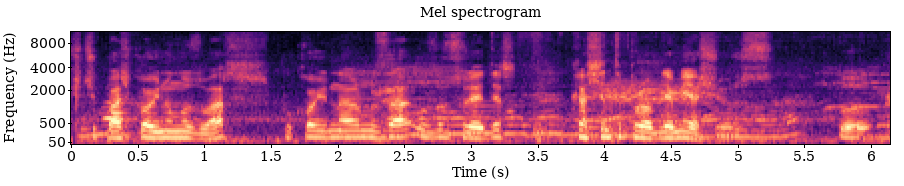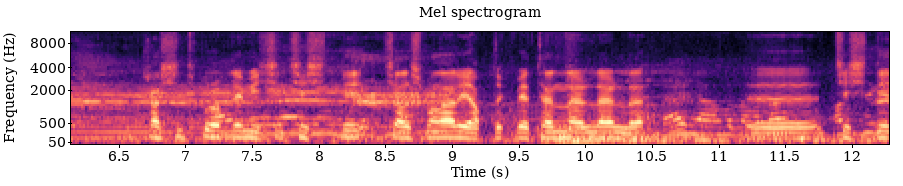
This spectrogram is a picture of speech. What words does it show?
küçük baş koyunumuz var. Bu koyunlarımıza uzun süredir kaşıntı problemi yaşıyoruz. Bu kaşıntı problemi için çeşitli çalışmalar yaptık. Veterinerlerle e, çeşitli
